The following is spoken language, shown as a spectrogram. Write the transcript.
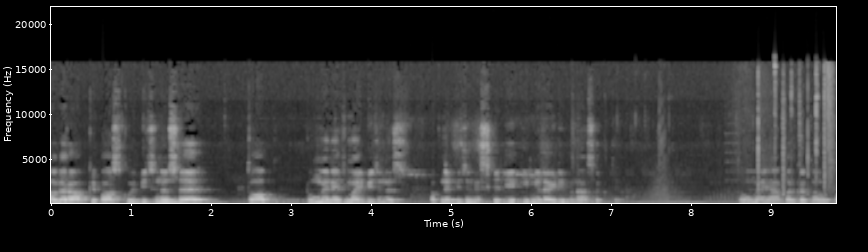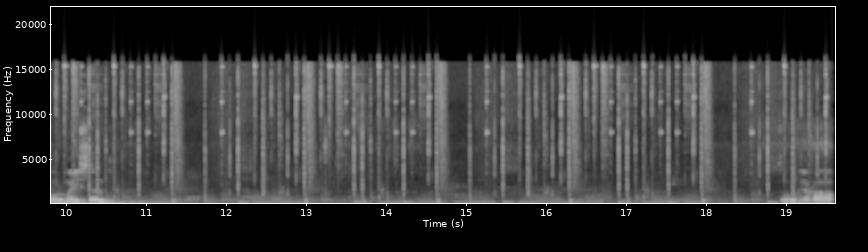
अगर आपके पास कोई बिज़नेस है तो आप टू मैनेज माई बिज़नेस, अपने बिज़नेस के लिए ईमेल आईडी बना सकते हैं। तो मैं यहाँ पर करता हूँ फॉर माई सेल्फ तो यहाँ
